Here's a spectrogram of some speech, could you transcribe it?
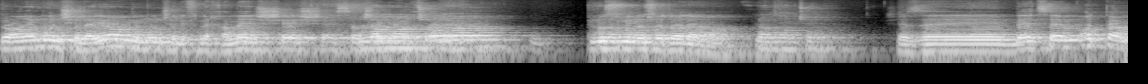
כלומר אימון של היום, אימון של לפני חמש, שש, עשר לא שנים. אחורה, פלוס מינוס אותו דבר. לא מאוד שונה. שזה בעצם, עוד פעם,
